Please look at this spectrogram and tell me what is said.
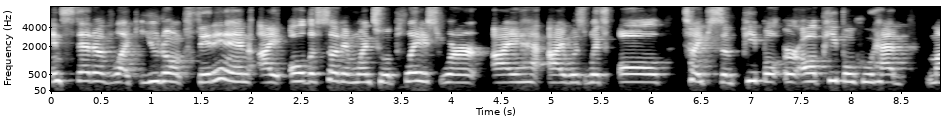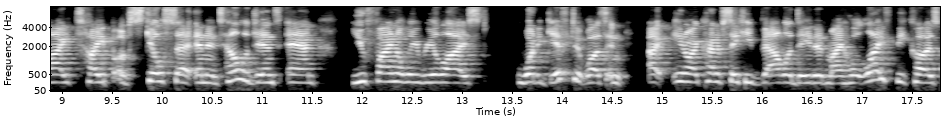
Instead of like you don't fit in, I all of a sudden went to a place where I I was with all types of people or all people who had my type of skill set and intelligence, and you finally realized what a gift it was and I, you know, I kind of say he validated my whole life because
